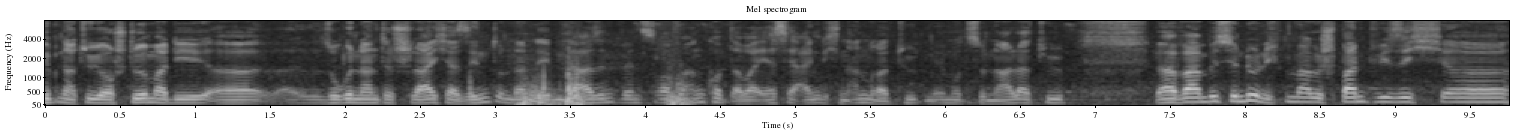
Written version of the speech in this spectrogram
Gibt natürlich auch Stürmer, die äh, sogenannte Schleicher sind und dann eben da sind, wenn es drauf ankommt. Aber er ist ja eigentlich ein anderer Typ, ein emotionaler Typ. Ja, war ein bisschen dünn. Ich bin mal gespannt, wie sich äh,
